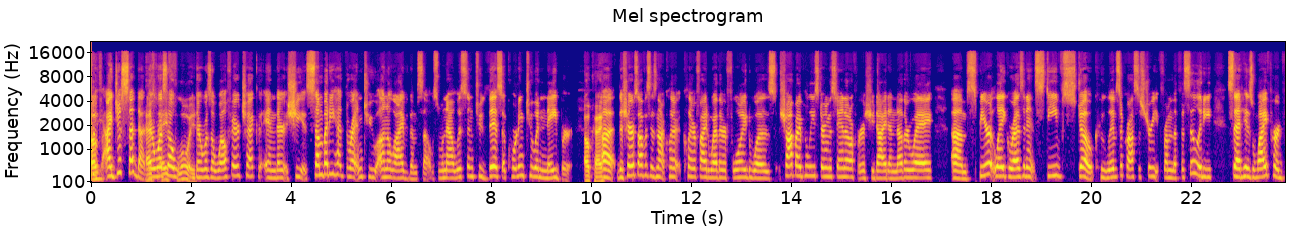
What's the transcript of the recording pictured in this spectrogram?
was, I just said that there was a Floyd. there was a welfare check, and there she somebody had threatened to unalive themselves. Well, now listen to this. According to a neighbor, Okay. Uh, the sheriff's office has not clar- clarified whether Floyd was shot by police during the standoff or if she died another way. Um, Spirit Lake resident Steve Stoke, who lives across the street from the facility, said his wife heard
